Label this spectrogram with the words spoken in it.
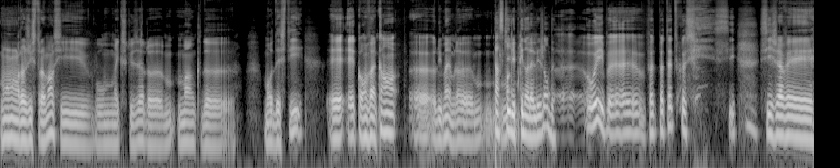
mon enregistrement, si vous m'excusez le manque de modestie, est convaincant euh, lui-même. Parce qu'il est pris dans la légende euh, Oui, peut-être que si, si, j'avais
